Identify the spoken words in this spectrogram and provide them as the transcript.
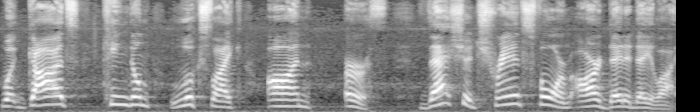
what God's kingdom looks like on earth. That should transform our day to day life.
